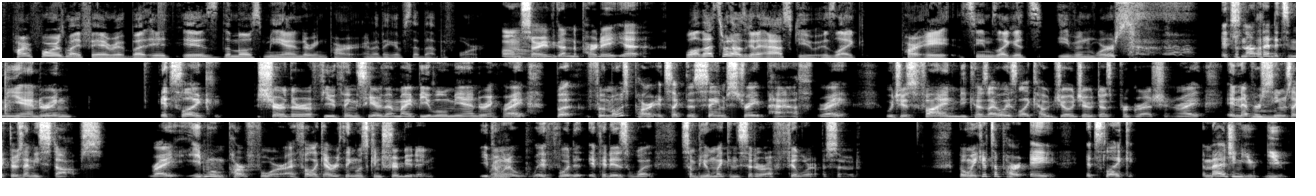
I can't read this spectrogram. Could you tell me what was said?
part four is my favorite, but it is the most meandering part, and I think I've said that before. Oh, I'm Um, sorry. Have you gotten to part eight yet? Well, that's what I was going to ask you. Is like part eight seems like it's even worse. it's not that it's meandering. It's like sure there are a few things here that might be a little meandering, right? But for the most part, it's like the same straight path, right? Which is fine because I always like how JoJo does progression, right? It never Mhm. seems like there's any stops, right? Even in part four, I felt like everything was contributing, even when it, if what if it is what some people might consider a filler episode. But when we get to part eight, it's like imagine you you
